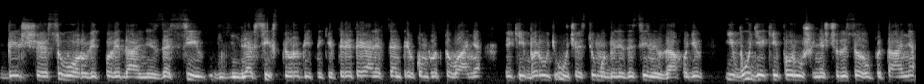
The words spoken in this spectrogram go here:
більш сувору відповідальність за всі для всіх співробітників територіальних центрів комплектування, які беруть участь у мобілізаційних заходів, і будь-які порушення щодо цього питання,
